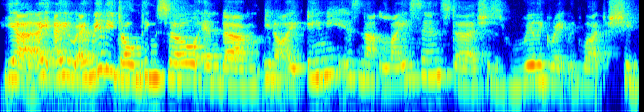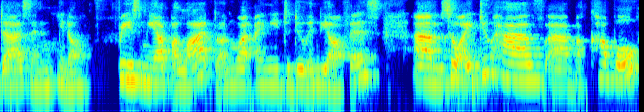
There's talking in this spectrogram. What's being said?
Yeah, I, I, I, really don't think so. And, um, you know, I, Amy is not licensed. Uh, she's really great with what she does and, you know, frees me up a lot on what I need to do in the office. Um, so I do have um, a couple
